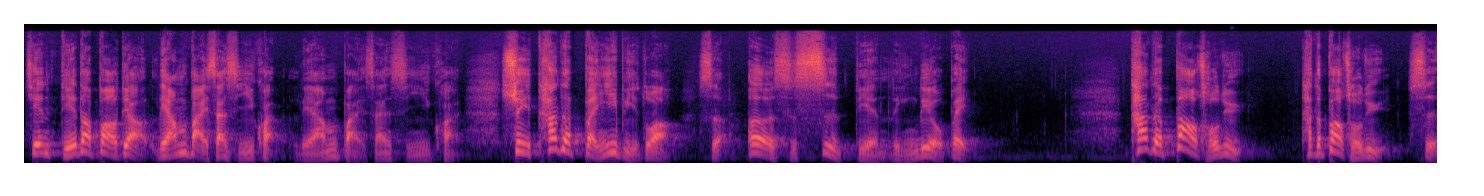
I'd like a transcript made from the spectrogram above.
今天跌到爆掉，两百三十一块，两百三十一块。所以它的本益比多少？是二十四点零六倍。它的报酬率，它的报酬率是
